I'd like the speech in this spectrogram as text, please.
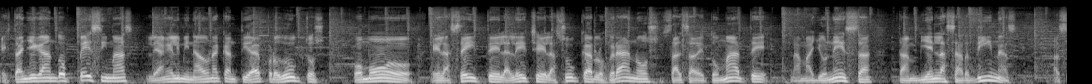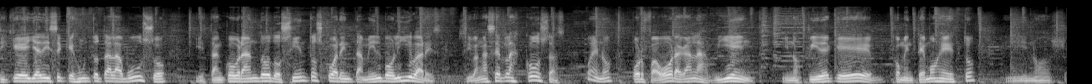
Están llegando pésimas, le han eliminado una cantidad de productos como el aceite, la leche, el azúcar, los granos, salsa de tomate, la mayonesa, también las sardinas. Así que ella dice que es un total abuso y están cobrando 240 mil bolívares. Si van a hacer las cosas, bueno, por favor háganlas bien. Y nos pide que comentemos esto y nos,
